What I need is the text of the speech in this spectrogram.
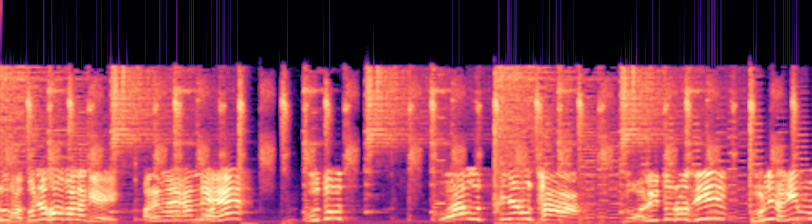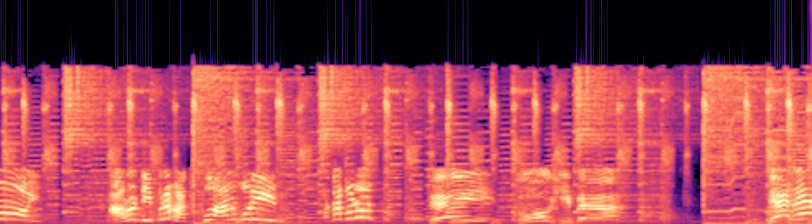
দু ভাত বনাই খুৱাব লাগে আৰে নাই কাৰণে হে উঠ উঠ অ উঠি না উঠা নহ'লে তোৰ আজি ধৰি ভাঙিম মই আৰু দিপৰা ভাত খোৱা আন কৰিম পাৰোঁ সেই তো কিবা দে দে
